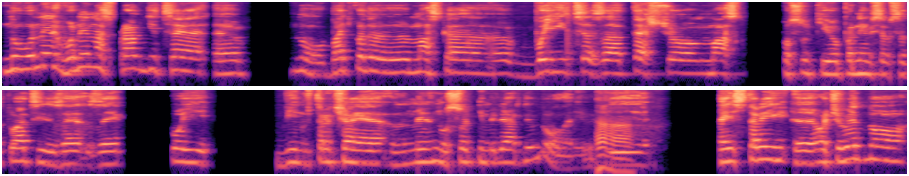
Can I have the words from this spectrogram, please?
Ну вони, вони насправді це. Е, ну, батько е, Маска е, боїться за те, що Маск по суті опинився в ситуації, за, за якої він втрачає е, ну, сотні мільярдів доларів. Ага. І цей старий, очевидно,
